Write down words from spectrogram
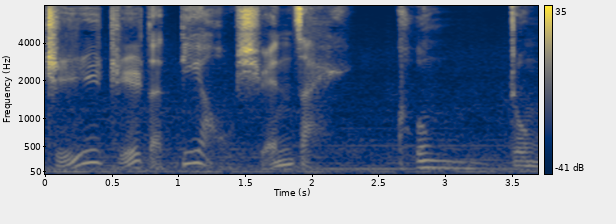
直直地吊悬在空中。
